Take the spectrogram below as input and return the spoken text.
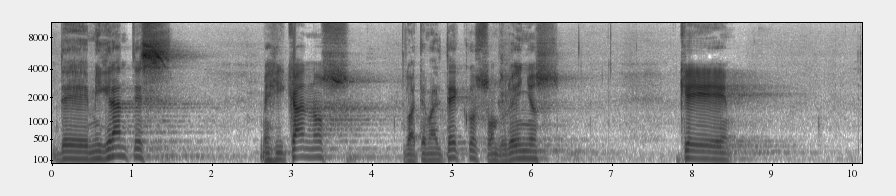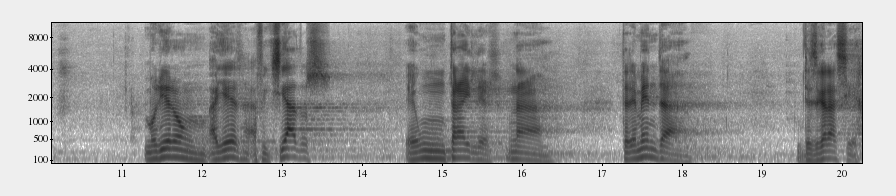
de migrantes mexicanos, guatemaltecos, hondureños, que murieron ayer asfixiados en un tráiler, una tremenda desgracia.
